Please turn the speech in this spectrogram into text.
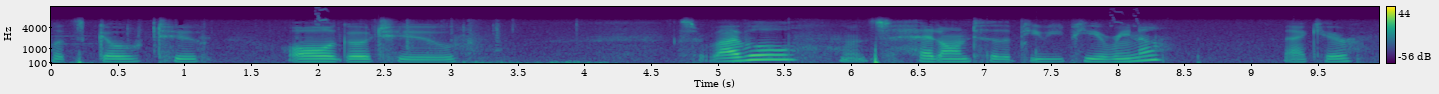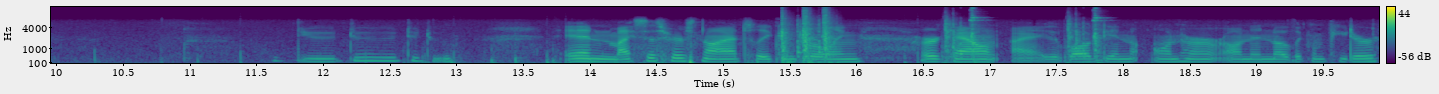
let's go to, all go to survival. Let's head on to the PvP arena. Back here. Do do do do. And my sister's not actually controlling her account. I logged in on her on another computer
